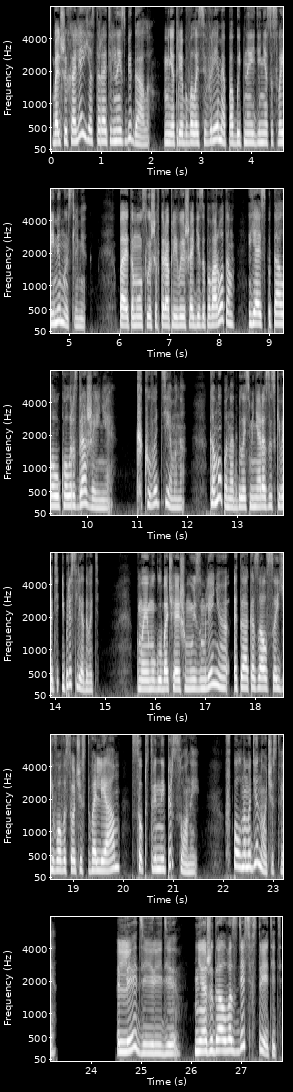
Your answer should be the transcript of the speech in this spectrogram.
Больших аллей я старательно избегала. Мне требовалось время побыть наедине со своими мыслями. Поэтому, услышав торопливые шаги за поворотом, я испытала укол раздражения. Какого демона? Кому понадобилось меня разыскивать и преследовать? К моему глубочайшему изумлению, это оказался его высочество Лиам собственной персоной, в полном одиночестве. «Леди Ириди, не ожидал вас здесь встретить»,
